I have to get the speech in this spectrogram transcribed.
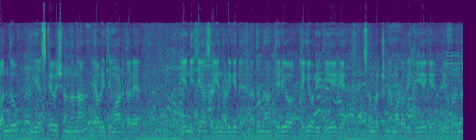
ಬಂದು ಈ ಎಸ್ಕವೇಷನನ್ನು ಯಾವ ರೀತಿ ಮಾಡ್ತಾರೆ, ಏನು ಇತಿಹಾಸ, ಏನು ಅಡಗಿದೆ, ಅದನ್ನು ತೆರೆಯೋ, ತೆಗೆಯೋ ರೀತಿ ಹೇಗೆ, ಸಂರಕ್ಷಣೆ ಮಾಡೋ ರೀತಿ ಹೇಗೆ, ಇವುಗಳನ್ನು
